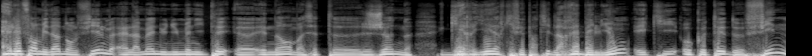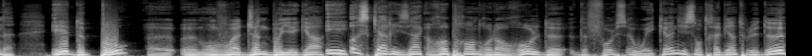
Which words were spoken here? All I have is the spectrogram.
elle est formidable dans le film. Elle amène une humanité euh, énorme à cette jeune guerrière qui fait partie de la rébellion et qui, aux côtés de Finn et de Poe, euh, euh, on voit John Boyega et Oscar Isaac reprendre leur rôle de The Force Awakens. Ils sont très bien tous les deux.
